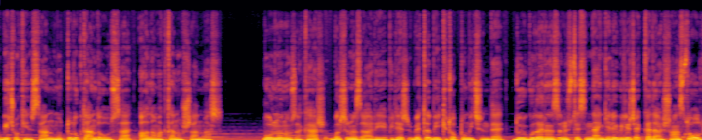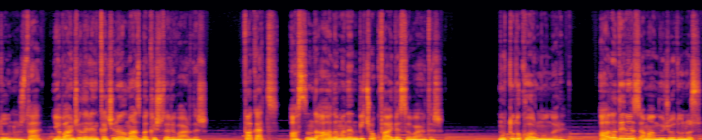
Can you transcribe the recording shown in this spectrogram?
Birçok insan mutluluktan da olsa ağlamaktan hoşlanmaz. Burnunuz akar, başınız ağrıyabilir ve tabii ki toplum içinde duygularınızın üstesinden gelebilecek kadar şanslı olduğunuzda yabancıların kaçınılmaz bakışları vardır. Fakat aslında ağlamanın birçok faydası vardır. Mutluluk hormonları. Ağladığınız zaman vücudunuz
